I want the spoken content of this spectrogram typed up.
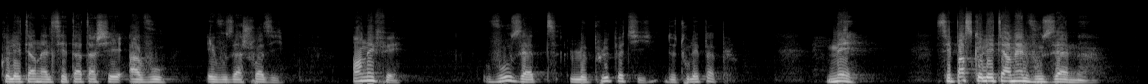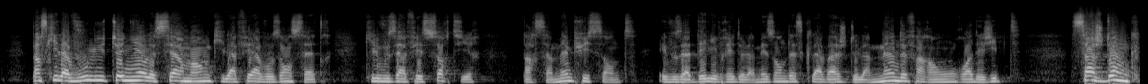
que l'Éternel s'est attaché à vous et vous a choisi. En effet, vous êtes le plus petit de tous les peuples. Mais c'est parce que l'Éternel vous aime, parce qu'il a voulu tenir le serment qu'il a fait à vos ancêtres, qu'il vous a fait sortir par sa main puissante et vous a délivré de la maison d'esclavage de la main de Pharaon, roi d'Égypte. Sache donc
